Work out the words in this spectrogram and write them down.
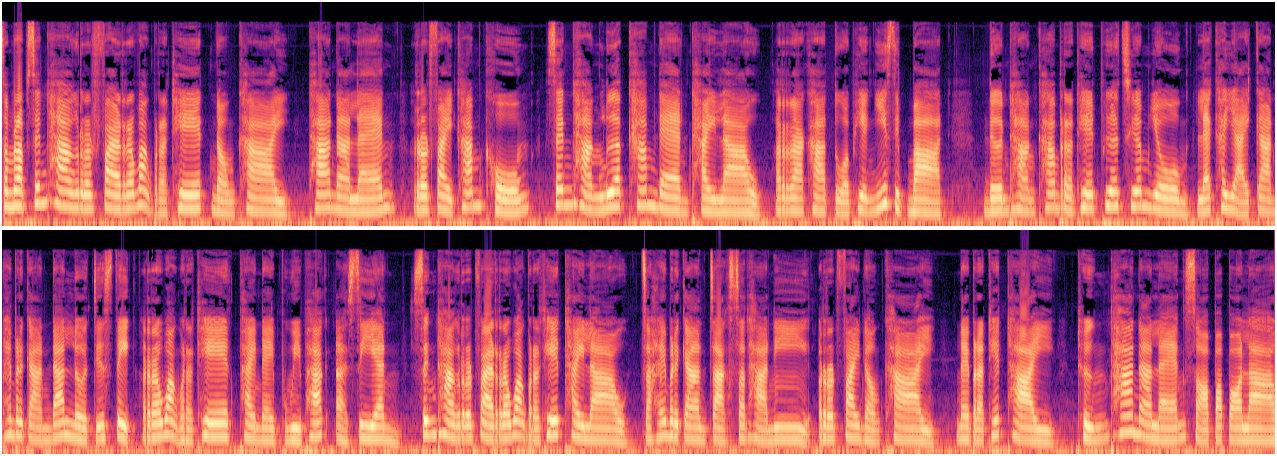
สำหรับเส้นทางรถไฟระหว่างประเทศหนองคาย ท่านาแล้ง รถไฟข้ามโขง เส้นทางเลือกข้ามแดนไทยลาว ราคาตั๋วเพียง 20 บาท เดินทางข้ามประเทศเพื่อเชื่อมโยง และขยายการให้บริการด้านโลจิสติก ระหว่างประเทศภายในภูมิภาคอาเซียน ซึ่งทางรถไฟระหว่างประเทศไทยลาว จะให้บริการจากสถานี รถไฟหนองคาย ในประเทศไทย ถึงท่านาแล้งสปป.ลาว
